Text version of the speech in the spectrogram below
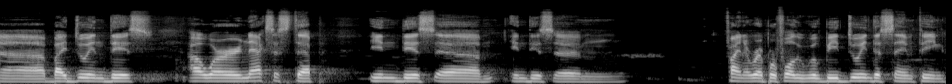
uh, by doing this. Our next step in this um, in this um, final rare portfolio will be doing the same thing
